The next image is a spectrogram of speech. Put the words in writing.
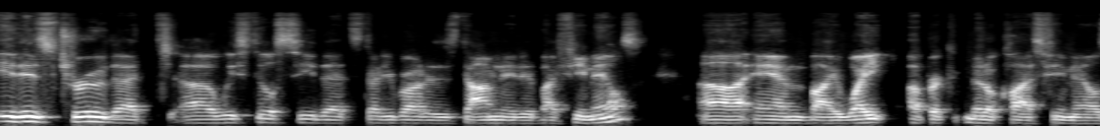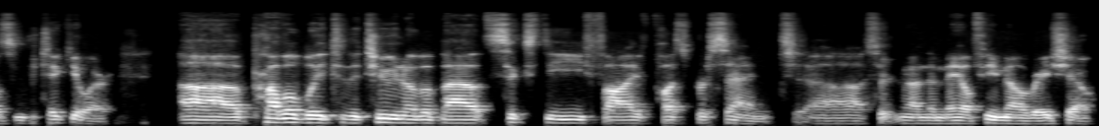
it is true that uh, we still see that study abroad is dominated by females uh, and by white upper middle class females in particular uh, probably to the tune of about 65 plus percent, uh, certainly on the male female ratio.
